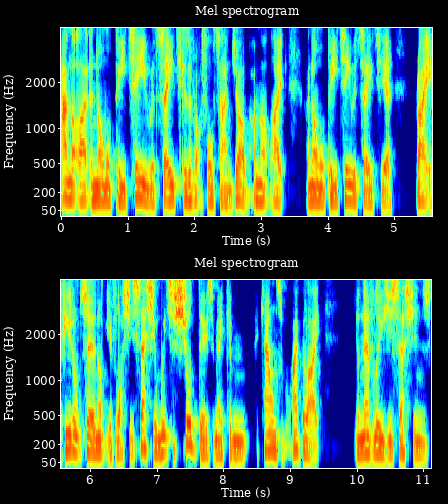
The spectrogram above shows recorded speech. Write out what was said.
I'm not like the normal PT would say because I've got a full time job. I'm not like a normal PT would say to you, right, if you don't turn up, you've lost your session, which I should do to make them accountable. I'd be like, you'll never lose your sessions,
